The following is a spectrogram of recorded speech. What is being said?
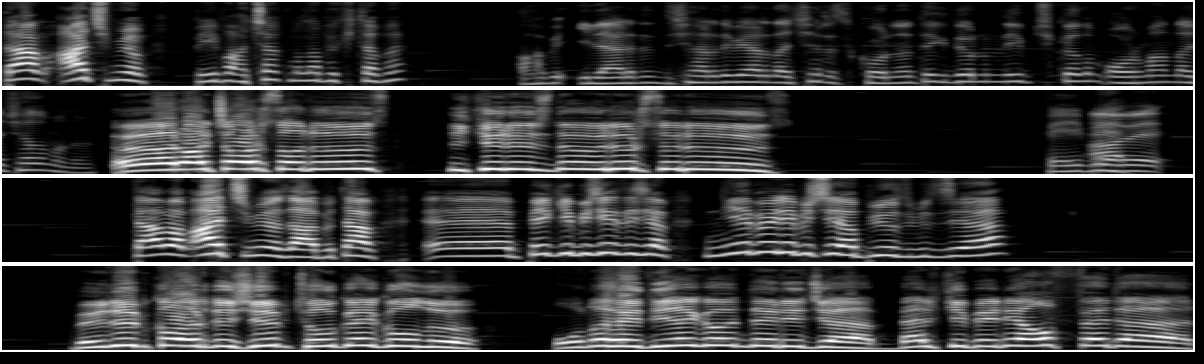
Tamam açmıyorum. Baby açak mı la bu kitabı? Abi ileride dışarıda bir yerde açarız. Koordinata gidiyorum deyip çıkalım ormanda açalım onu. Eğer açarsanız İkiniz de ölürsünüz. Baby. Abi Tamam açmıyoruz abi tamam. Ee, peki bir şey diyeceğim. Niye böyle bir şey yapıyoruz biz ya? Benim kardeşim çok egolu. Ona hediye göndereceğim. Belki beni affeder.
